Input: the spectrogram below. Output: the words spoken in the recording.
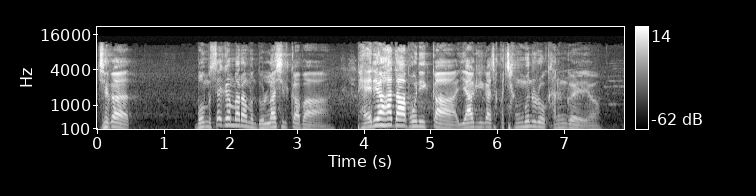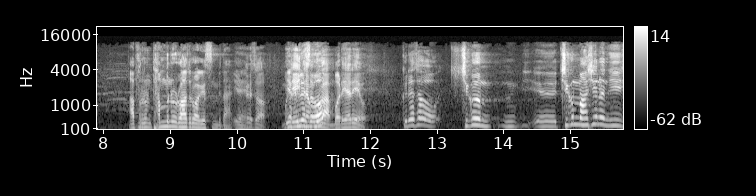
제가 너무 세게 말하면 놀라실까봐 배려하다 보니까 이야기가 자꾸 장문으로 가는 거예요. 앞으로는 단문으로 하도록 하겠습니다. 예. 그래서 예, 문재인 그래서- 정부가 뭘 해야 돼요? 그래서 지금 음, 예, 지금 하시는 이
